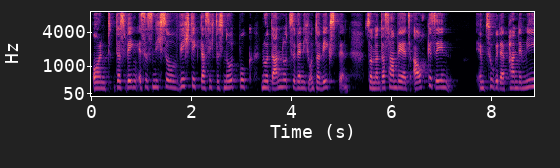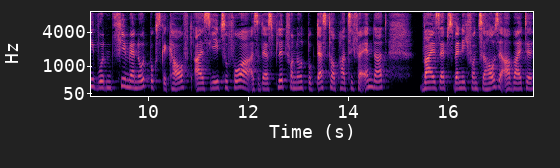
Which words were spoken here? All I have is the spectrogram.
Und deswegen ist es nicht so wichtig, dass ich das Notebook nur dann nutze, wenn ich unterwegs bin, sondern das haben wir jetzt auch gesehen. Im Zuge der Pandemie wurden viel mehr Notebooks gekauft als je zuvor. Also der Split von Notebook Desktop hat sich verändert weil selbst wenn ich von zu Hause arbeite,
